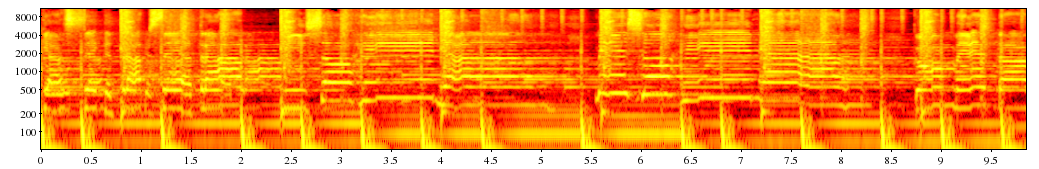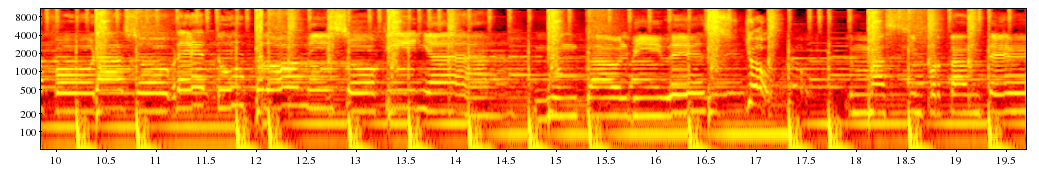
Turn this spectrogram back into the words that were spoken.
que hace que trap sea trap Misoginia, misoginia Con metáforas sobre tu pedo misoginia Nunca olvides más importante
